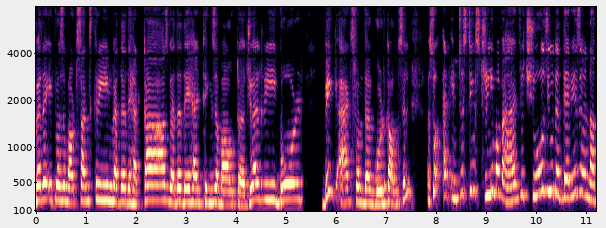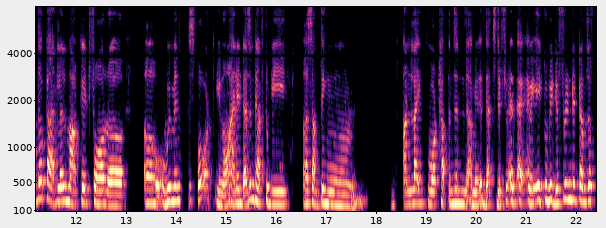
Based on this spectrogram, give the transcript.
whether it was about sunscreen whether they had cars whether they had things about uh, jewelry gold big ads from the Gold Council. So an interesting stream of ads which shows you that there is another parallel market for uh, uh, women's sport, you know, and it doesn't have to be uh, something unlike what happens in, I mean, that's different. I mean, it could be different in terms of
